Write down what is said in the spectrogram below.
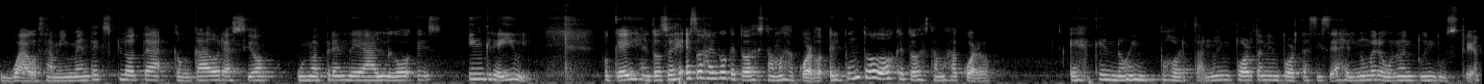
wow, o sea, mi mente explota con cada oración, uno aprende algo, es increíble. ¿Ok? Entonces, eso es algo que todos estamos de acuerdo. El punto dos que todos estamos de acuerdo es que no importa, no importa, no importa si seas el número uno en tu industria.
